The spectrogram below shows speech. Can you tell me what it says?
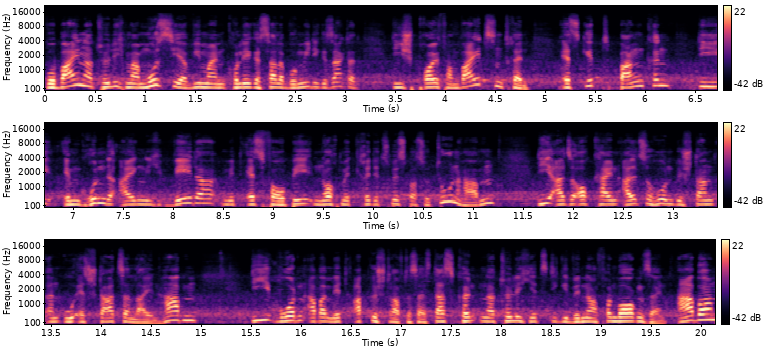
Wobei natürlich, man muss hier, wie mein Kollege Salabomidi gesagt hat, die Spreu vom Weizen trennen. Es gibt Banken, die im Grunde eigentlich weder mit SVB noch mit Credit Suisse was zu tun haben, die also auch keinen allzu hohen Bestand an US-Staatsanleihen haben. Die wurden aber mit abgestraft. Das heißt, das könnten natürlich jetzt die Gewinner von morgen sein. Aber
